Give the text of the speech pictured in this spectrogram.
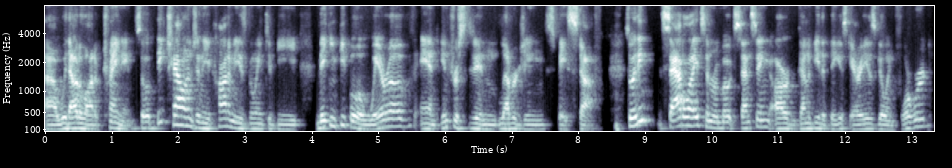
uh, without a lot of training. So, a big challenge in the economy is going to be making people aware of and interested in leveraging space stuff. So, I think satellites and remote sensing are going to be the biggest areas going forward.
